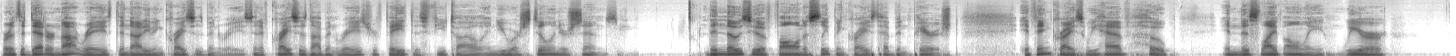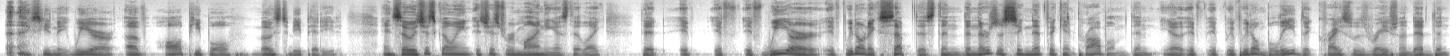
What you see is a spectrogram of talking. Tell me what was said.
For if the dead are not raised, then not even Christ has been raised. And if Christ has not been raised, your faith is futile and you are still in your sins. Then those who have fallen asleep in Christ have been perished. If in Christ we have hope in this life only, we are excuse me, we are of all people most to be pitied. And so it's just going it's just reminding us that like that if if if we are if we don't accept this then then there's a significant problem. Then you know if, if if we don't believe that christ was raised from the dead then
